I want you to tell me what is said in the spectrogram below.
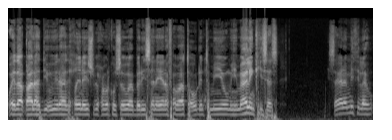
waidaa qaala haddii uu yidhaahdo xiina yusbixu markuu soo waabariisanayana famaata ou dhinta min yowmihi maalinkiisaas isagana mithlahu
